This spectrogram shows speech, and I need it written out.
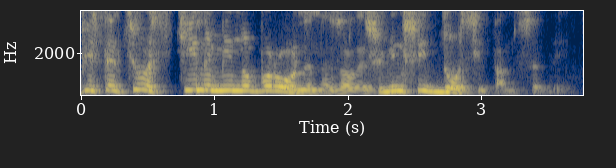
після цього стіни Міноборони не залишив. Він ще й досі там сидить.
